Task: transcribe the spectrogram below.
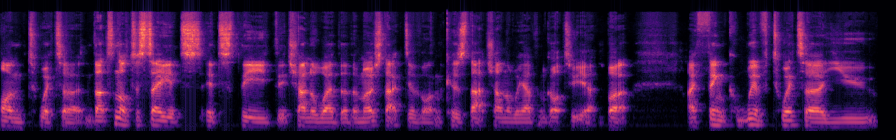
on Twitter. That's not to say it's it's the the channel where they're the most active on because that channel we haven't got to yet. But I think with Twitter, you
